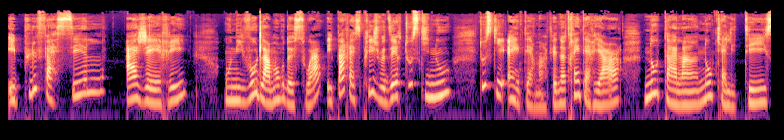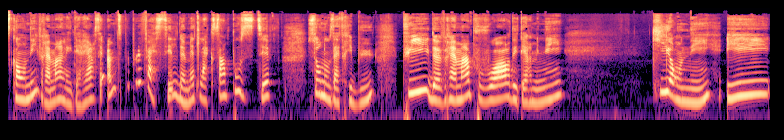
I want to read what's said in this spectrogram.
est plus facile à gérer au niveau de l'amour de soi. Et par esprit, je veux dire tout ce qui nous, tout ce qui est interne, en fait, notre intérieur, nos talents, nos qualités, ce qu'on est vraiment à l'intérieur, c'est un petit peu plus facile de mettre l'accent positif sur nos attributs, puis de vraiment pouvoir déterminer qui on est et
